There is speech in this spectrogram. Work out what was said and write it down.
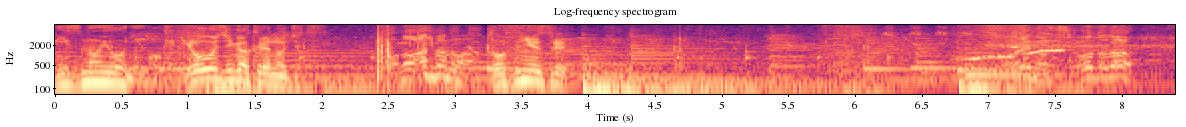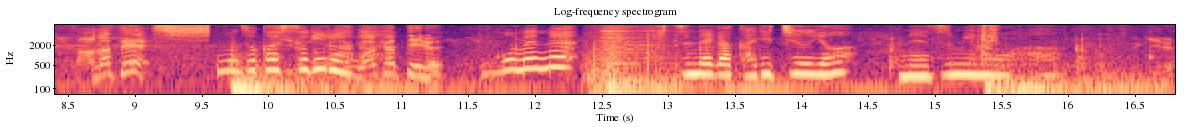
水のように動け幼児隠れの術。この今のは。突入する。俺の仕事だ。探せ。難しすぎる。分かっている。ごめんね。狐が狩り中よ。ネズミの歯。すぎる。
